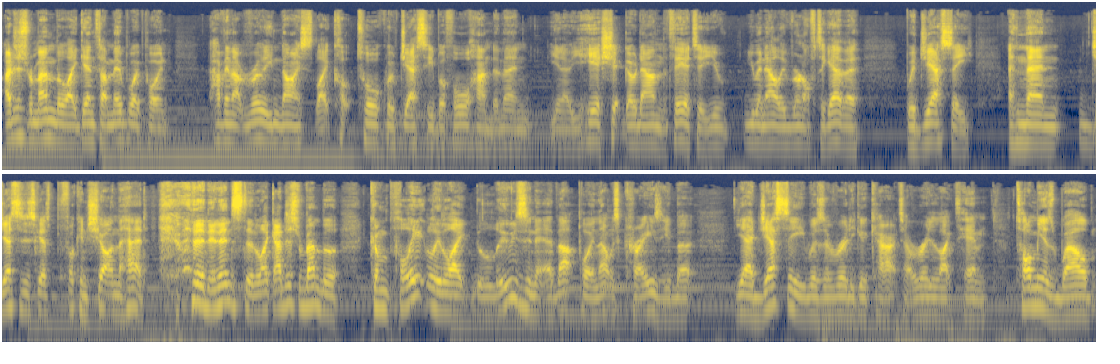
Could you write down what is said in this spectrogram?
I just remember like getting to that midway point, having that really nice like talk with Jesse beforehand, and then you know you hear shit go down in the theater. You you and Ellie run off together with Jesse, and then Jesse just gets fucking shot in the head within an instant. Like I just remember completely like losing it at that point. That was crazy, but. Yeah, Jesse was a really good character. I really liked him. Tommy as well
